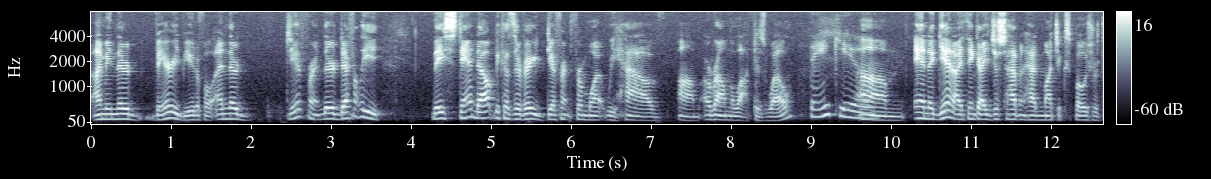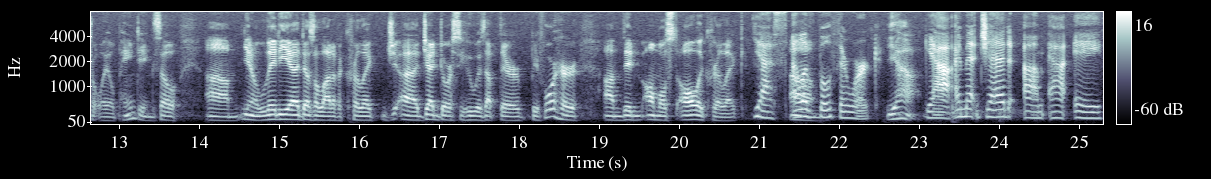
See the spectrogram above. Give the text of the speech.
I mean, they're very beautiful and they're different. They're definitely, they stand out because they're very different from what we have um, around the loft as well. Thank you. Um, and again, I think I just haven't had much exposure to oil painting. So, um, you know, Lydia does a lot of acrylic. Uh, Jed Dorsey, who was up there before her, um, did almost all acrylic. yes, I um, love both their work. Yeah. Yeah, I met Jed um, at a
